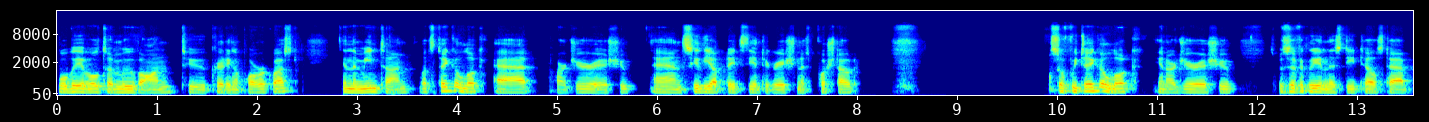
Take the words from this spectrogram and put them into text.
we'll be able to move on to creating a pull request. In the meantime, let's take a look at our Jira issue and see the updates the integration has pushed out. So if we take a look in our Jira issue, specifically in this details tab,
